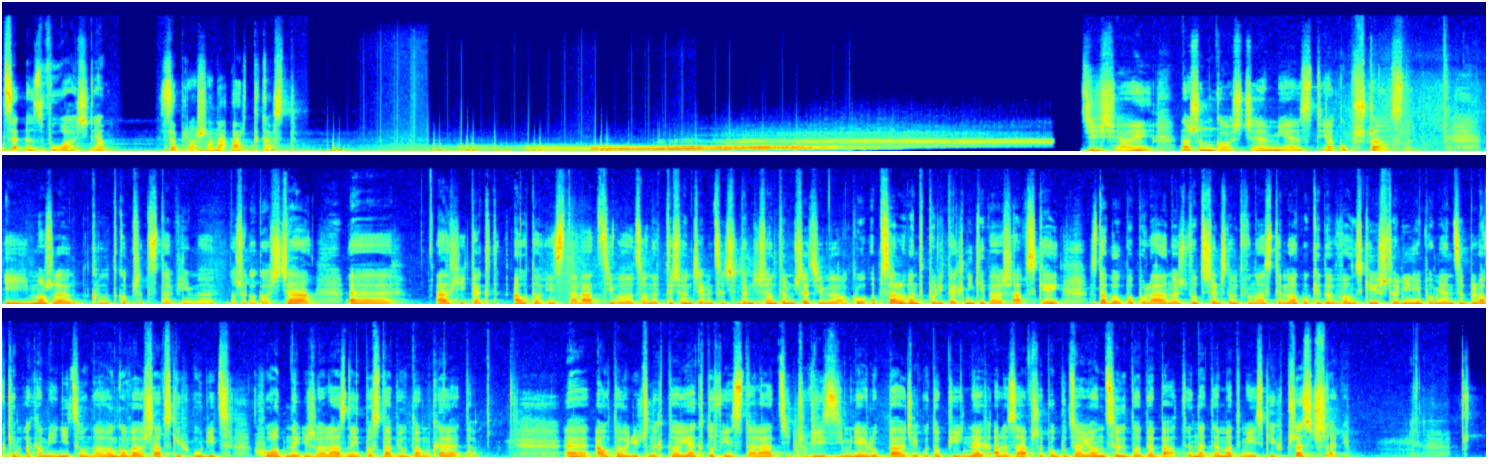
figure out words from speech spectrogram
CSW Łaźnia zaprasza na Artcast. Dzisiaj naszym gościem jest Jakub Szczęsny. I może krótko przedstawimy naszego gościa. Architekt, autor instalacji, urodzony w 1973 roku, absolwent Politechniki Warszawskiej, zdobył popularność w 2012 roku, kiedy w wąskiej szczelinie pomiędzy blokiem a kamienicą na rogu warszawskich ulic Chłodnej i Żelaznej postawił dom Kereta. E, autor licznych projektów, instalacji czy wizji mniej lub bardziej utopijnych, ale zawsze pobudzających do debaty na temat miejskich przestrzeni.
